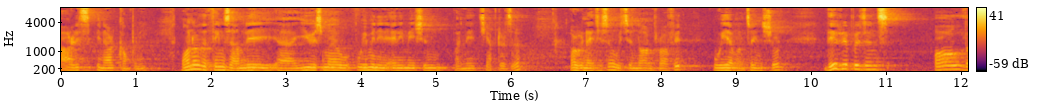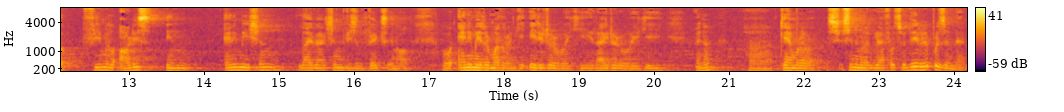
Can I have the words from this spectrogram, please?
artist in our company one of the things हामीले युएसमा वुमेन इन एनिमेसन भन्ने च्याप्टर छ organization which is non profit way भन्छ in sort They represents all the female artists in animation, live action, visual effects and all. अब एनिमेटर मात्र होइन कि एडिटर भयो कि राइटर भयो कि होइन? Camera cinematographer so they represent that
